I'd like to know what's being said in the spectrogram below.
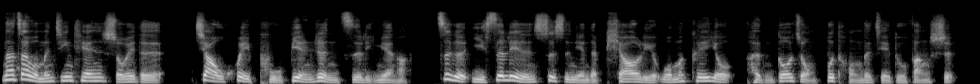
那在我们今天所谓的教会普遍认知里面，哈，这个以色列人四十年的漂流，我们可以有很多种不同的解读方式，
